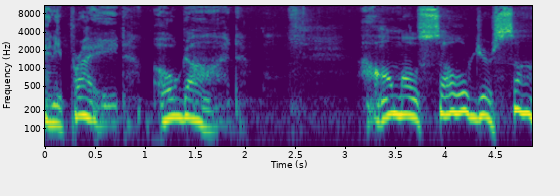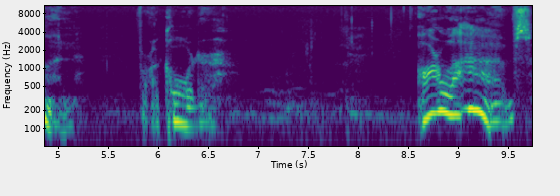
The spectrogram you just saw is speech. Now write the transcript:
And he prayed, Oh God, I almost sold your son for a quarter. Our lives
